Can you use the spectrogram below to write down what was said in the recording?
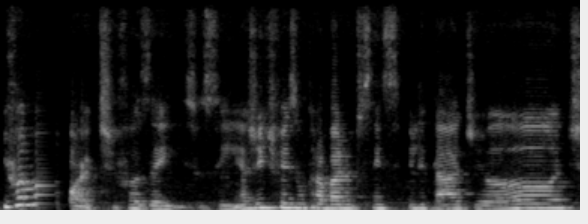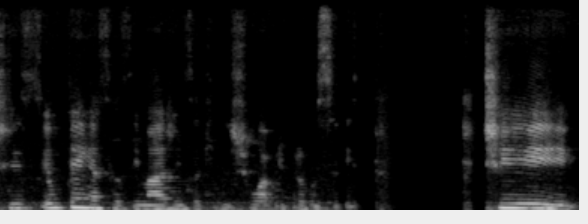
E foi muito forte fazer isso, assim. A gente fez um trabalho de sensibilidade antes. Eu tenho essas imagens aqui, deixa eu abrir para vocês. A gente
